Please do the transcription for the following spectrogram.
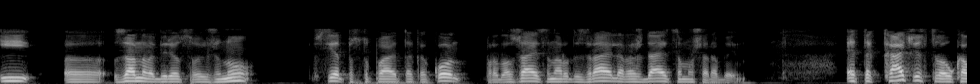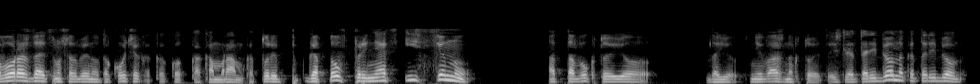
и э, заново берет свою жену, все поступают так, как он, продолжается народ Израиля, рождается Мушарабейн. Это качество, у кого рождается Мушарабейн, у такого человека, как, как Амрам, который готов принять истину от того, кто ее дает. Неважно, кто это. Если это ребенок, это ребенок.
